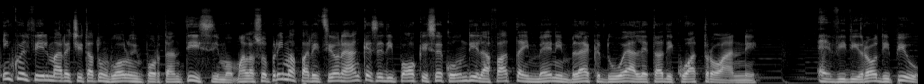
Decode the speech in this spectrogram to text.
In quel film ha recitato un ruolo importantissimo, ma la sua prima apparizione, anche se di pochi secondi, l'ha fatta in Men in Black 2 all'età di 4 anni. E vi dirò di più.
